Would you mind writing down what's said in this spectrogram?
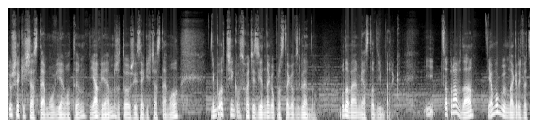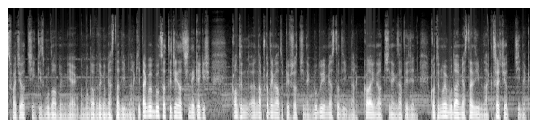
Już jakiś czas temu, wiem o tym, ja wiem, że to już jest jakiś czas temu. Nie było odcinków, słuchajcie, z jednego prostego względu. Budowałem miasto Deep Dark. I co prawda, ja mógłbym nagrywać, słuchajcie, odcinki z budowy, budowy tego miasta Dimdark. I tak by był co tydzień odcinek jakiś, kontyn- na przykład na to pierwszy odcinek, buduję miasto Dimdark, kolejny odcinek za tydzień, kontynuuję budowę miasta Dimdark, trzeci odcinek,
